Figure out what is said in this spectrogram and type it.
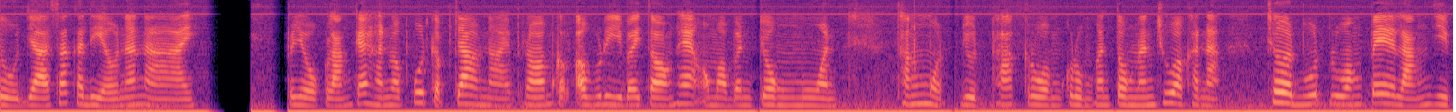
ดูดยาสักกระเดียวนะนาย ประโยคหลังแกหันมาพูดกับเจ้านาย พร้อมกับเอาบุหรีใบตองแห้งออกมาบรรจงมวลทั้งหมดหยุดพักรวมกลุ่มกันตรงนั้นชั่วขณะ เชิดวุฒล้วงเป้หลังหยิบ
